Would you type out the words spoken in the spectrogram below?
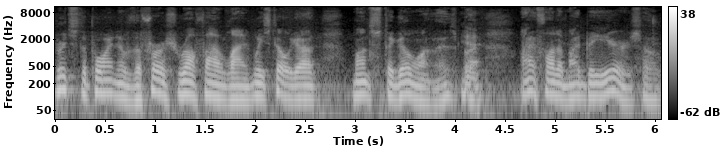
reached the point of the first rough outline. We still got months to go on this, but Yeah. I thought it might be years. So,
